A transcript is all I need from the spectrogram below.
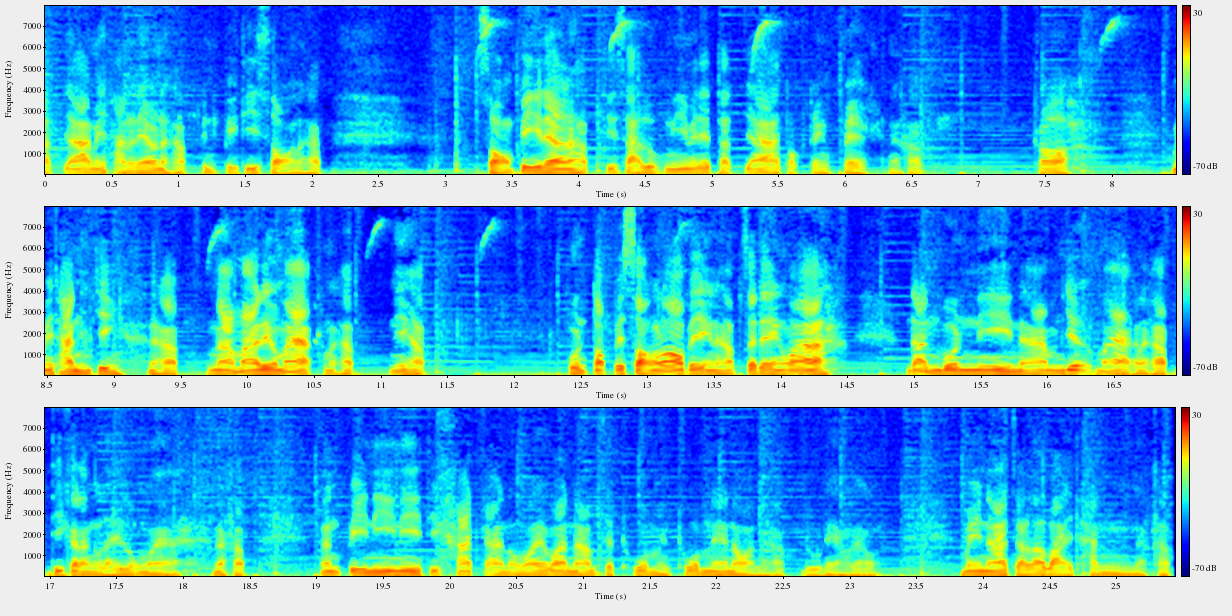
ตัดหญ้าไม่ทันแล้วนะครับ เป็นปีที่สองนะครับสองปีแล้วนะครับ ที่สระลูกนี้ไม่ได้ตัดหญ้าตกแต่งแฝกนะครับ ก็ไม่ทันจริง ๆนะครับ น้ำมาเร็วมากนะครับ นี่ครับฝนตกไปสองรอบเองนะครับ แสดงว่าด้านบนนี่น้ำเยอะมากนะครับ ที่กำลังไหลลงมานะครับนั้นปีนี้นี่ที่คาดการเอาไว้ว่าน้ำจะท่วมท่วมแน่นอนนะครับ ดูแนวแล้ว ไม่น่าจะระบายทันนะครับ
